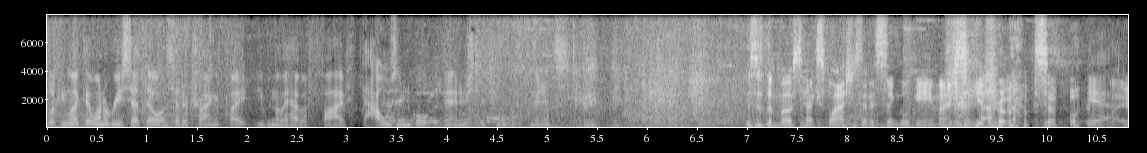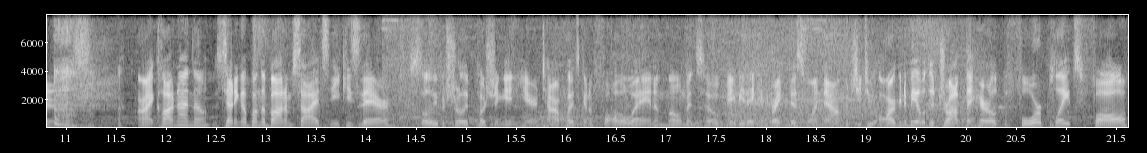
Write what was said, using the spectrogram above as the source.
looking like they want to reset though instead of trying a fight, even though they have a 5,000 gold advantage, 13 and a half minutes. This is the most hex flashes in a single game I've seen from a support Yeah. player. All right, Cloud9 though, setting up on the bottom side. Sneaky's there, slowly but surely pushing in here. Tower plate's going to fall away in a moment, so maybe they can break this one down. But G2 are going to be able to drop the Herald before plates fall.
